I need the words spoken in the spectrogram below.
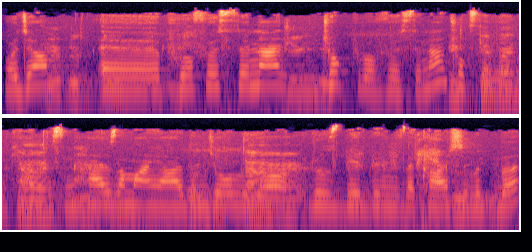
Hocam e, profesyonel, çok profesyonel, çok seviyorum kendisini. Her zaman yardımcı oluyoruz birbirimize karşılıklı.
